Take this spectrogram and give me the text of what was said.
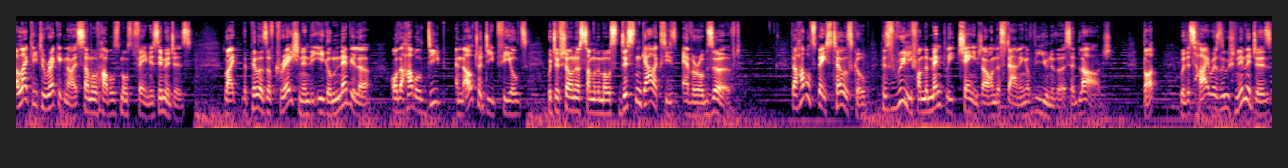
are likely to recognize some of Hubble's most famous images, like the Pillars of Creation in the Eagle Nebula, or the Hubble Deep and Ultra Deep fields, which have shown us some of the most distant galaxies ever observed the Hubble Space Telescope has really fundamentally changed our understanding of the universe at large. But with its high resolution images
